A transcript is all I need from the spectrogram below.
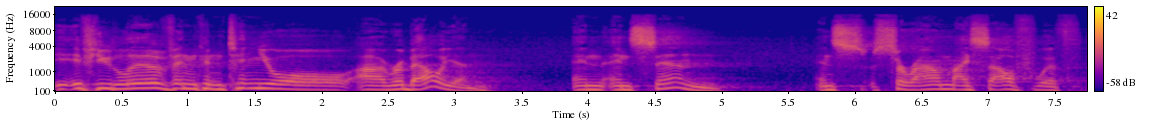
If you live in continual uh, rebellion and, and sin and s- surround myself with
